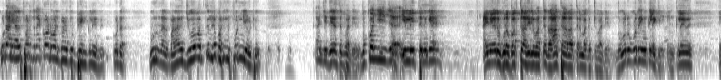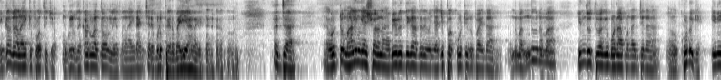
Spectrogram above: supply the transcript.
ಕೂಡ ಎಲ್ಪ ರೆಕಾರ್ಡ್ ಮಾಡಿ ಬಿಡೋದು ಕೂಡ ಊರಿನಲ್ಲಿ ಬಾಳ ಜೀವ ಬತ್ತಲೇ ಬಂದು ಪುಣ್ಯ ಉಡು ಕಾಂಜಿ ದೇವ್ರ ಪಾಟಿ ಮುಕ್ಕೊಂಜಿ ಇಲ್ಲಿ ತನಗೆ ಐನೇರು ಪೂರ ಭಕ್ತ ಅದಿಲ್ಲ ಮತ್ತೆ ರಾತ್ರಿ ರಾತ್ರಿ ಮಗತ್ತು ಪಾಟಿ ದೂರ ಊರು ಇಂಕ್ಲೆಗೆ. ಇಂಕ್ಲೆ ಲೈಕ್ ಪೋತುಜು ಮುಗ್ಲು ರೆಕಾರ್ಡ್ ಮಾಡ್ತಾ ಉಂಡ್ಲಿ ನಾನು ಐದು ಅಂಚನೆ ಬುಡುಪೇರು ಬಯ್ಯಾಣಗೆ ಅಜ್ಜ ಒಟ್ಟು ಮಾಲಿಂಗೇಶ್ವರನ ಅಭಿವೃದ್ಧಿಗಾದರೆ ಒಂದು ಅಜಿಪ್ಪ ಕೋಟಿ ರೂಪಾಯಿದ ಒಂದು ಬಂದು ನಮ್ಮ ಹಿಂದುತ್ವವಾಗಿ ಬೋಡಾಪನಂಚಿನ ಕೊಡುಗೆ ಇನಿ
